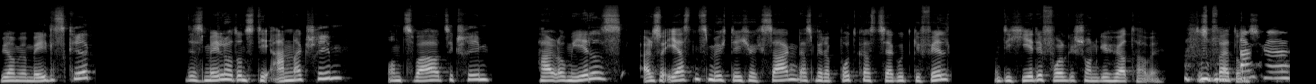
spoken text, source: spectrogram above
Wir haben ja Mails gekriegt. Das Mail hat uns die Anna geschrieben. Und zwar hat sie geschrieben, Hallo Mädels, also erstens möchte ich euch sagen, dass mir der Podcast sehr gut gefällt und ich jede Folge schon gehört habe. Das freut uns. Danke.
